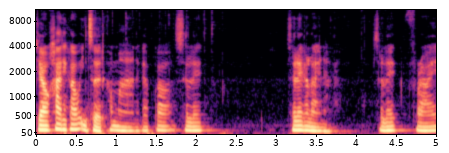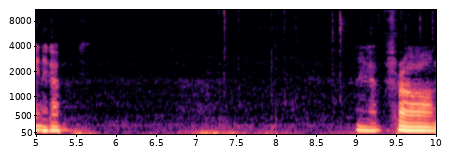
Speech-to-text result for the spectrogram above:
จะเอาค่าที่เขา insert เข้ามานะครับ ก็ select select อะไรนะครับ select fry นะครับนะครับ from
